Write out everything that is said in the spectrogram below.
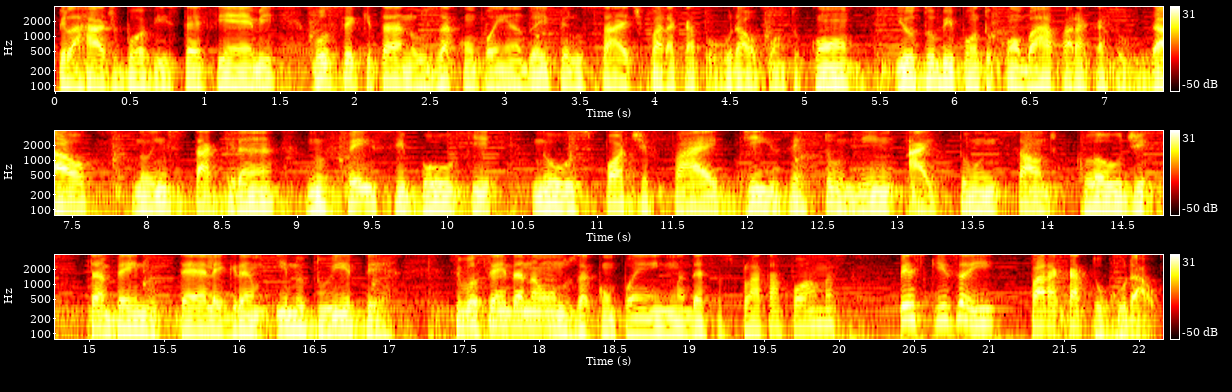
pela Rádio Boa Vista FM, você que está nos acompanhando aí pelo site paracaturural.com, youtube.com.br paracaturural, no Instagram, no Facebook, no Spotify, Deezer, TuneIn, iTunes, SoundCloud, também no Telegram e no Twitter. Se você ainda não nos acompanha em uma dessas plataformas, pesquisa aí Paracatu Rural.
